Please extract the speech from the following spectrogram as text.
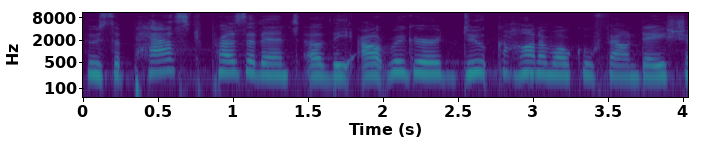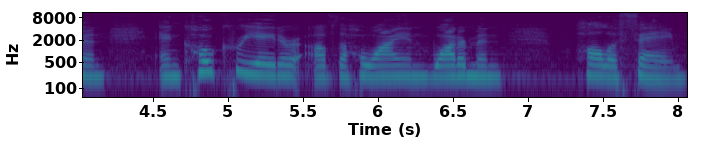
who's the past president of the Outrigger Duke Kahanamoku Foundation and co creator of the Hawaiian Waterman Hall of Fame.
